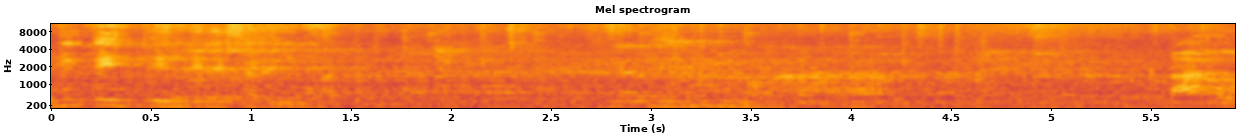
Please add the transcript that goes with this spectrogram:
Kumintain din nila sa rin yung mga tao. Kasi alam mo naman yung mga tao,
